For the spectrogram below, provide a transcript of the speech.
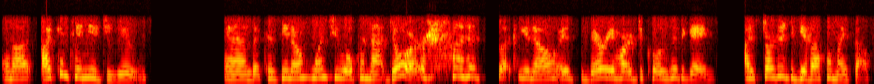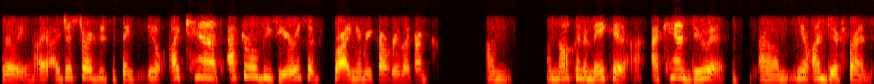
and I, I continued to use. And because, you know, once you open that door, it's, you know, it's very hard to close it again. I started to give up on myself, really. I, I just started to think, you know, I can't, after all these years of trying and recovery, like I'm, I'm, I'm not going to make it. I can't do it. Um, you know, I'm different.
